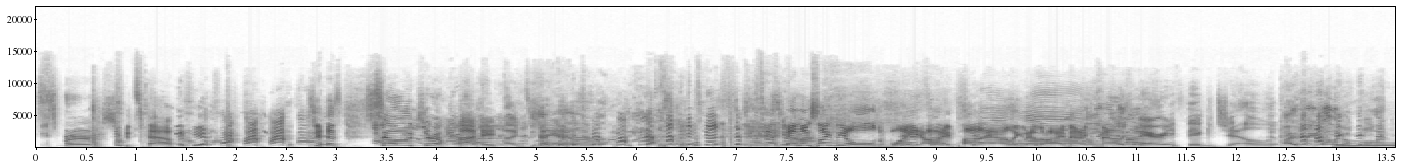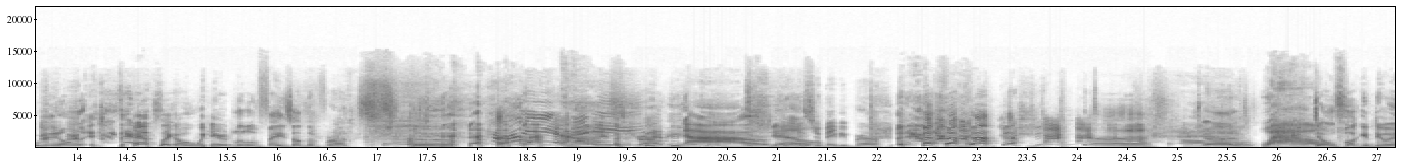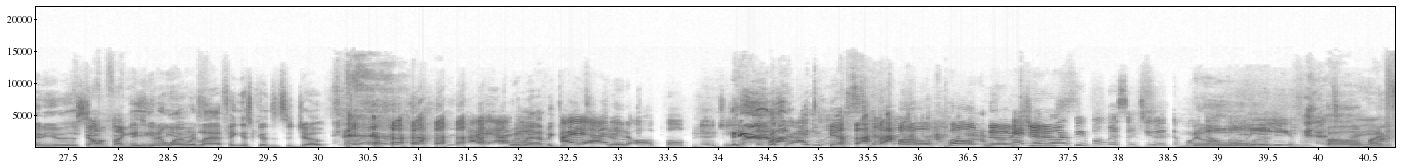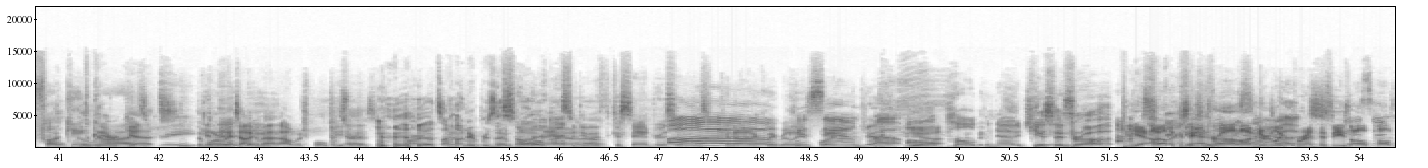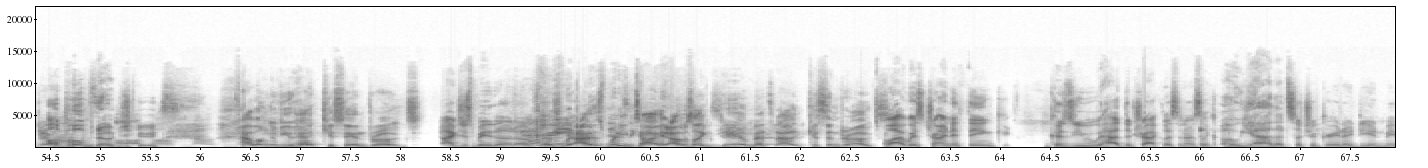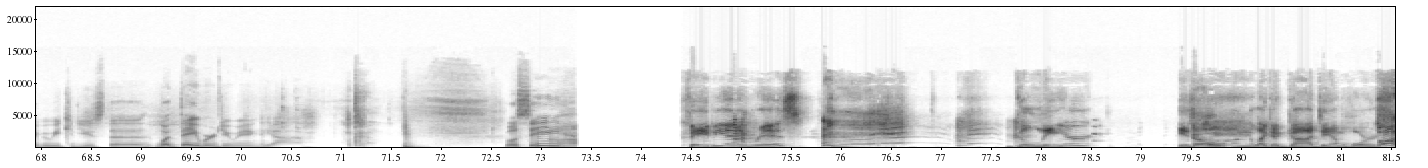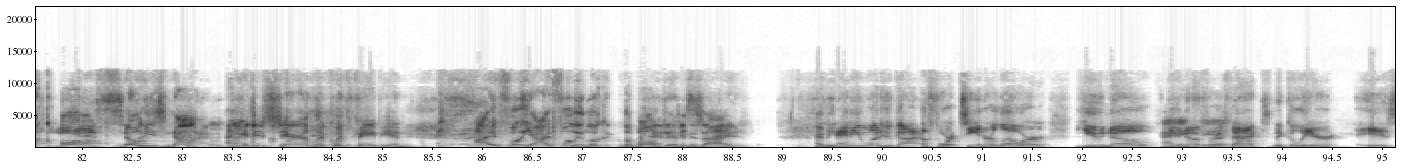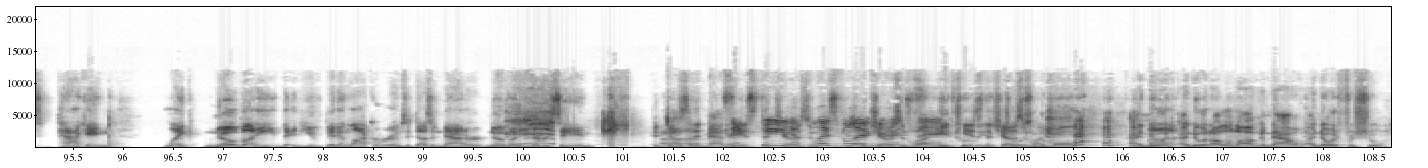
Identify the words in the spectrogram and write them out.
sperm shoots out. just so dry. It looks like the old white iPod, like iMac mouse. Very thick gel. I think about like a bullet bill. It just has like a weird little face on the front. Uh, Driving No. It's your baby bro. Ugh. uh, Wow. don't fucking do any of this. Don't fucking And do you know any why of we're this. laughing? It's because it's a joke. I We're added, laughing 'cause I it's a added joke. all pulp, no juice to the track list. Oh, pulp, no and the more people listen to it, the more No. they'll believe. Oh my fucking pulp fucking Gilear gets, Great. The Can more we talk about how much pulp he has. That's 100% The song pulp. has to do with Cassandra, so it's canonically really important. Cassandra, all Yeah. pulp, no juice. Kissandra, Yeah, uh, Cassandra under like drugs. parentheses, all pulp. Cassandra, All pulp, no all juice. pulp, no how long have you had Kissan drugs? I just made that up. That's, Great. I was pretty tight. I was like, damn, that's not kissing drugs. Well, I was trying to think because you had the track list, and I was like, oh yeah, that's such a great idea, and maybe we could use the what they were doing. Yeah. We'll see. Um, Fabian and Riz, Gilear is No. hung like a goddamn horse. Fuck He off! is- No, he's not. I could just share a look with Fabian. I fully, yeah, I fully look the ball dead in his eye. I, mean, Anyone who got a 14 or lower, you know, I you know see for a fact that Gilear is packing like nobody. that You've been in locker rooms; it doesn't matter. Nobody you've ever seen. It doesn't Uh, matter. He's the chosen, blissful he's the chosen ignorance one. thing. he He's truly the chosen chosen one. the ball. I knew it. Uh, I knew it all along, and now I know it for sure.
